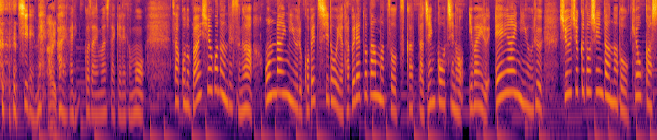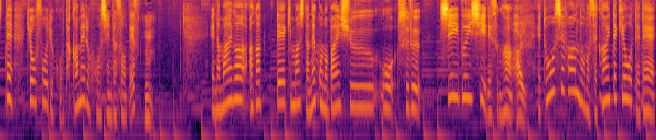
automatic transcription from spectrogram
市でね、はい。ありございましたけれども。さあこの買収後なんですがオンラインによる個別指導やタブレット端末を使った人工知能いわゆる AI による習熟度診断などを強化して競争力を高める方針だそうです。うん。え名前が上がってきましたねこの買収をする CVC ですが、はい。え投資ファンドの世界的大手で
